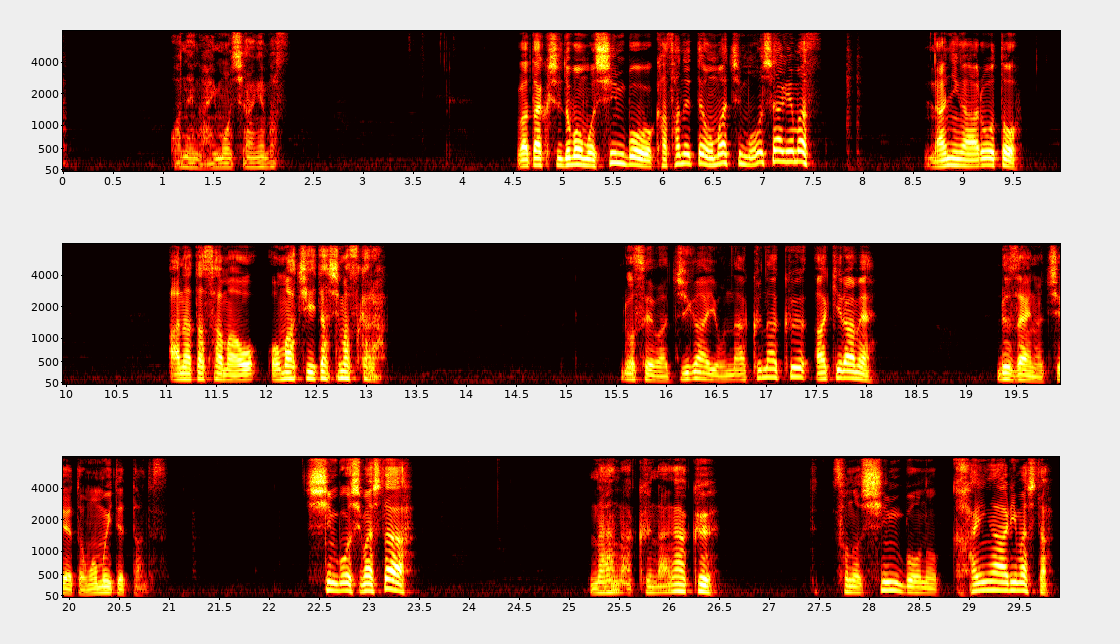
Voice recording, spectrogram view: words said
お願い申し上げます私どもも辛抱を重ねてお待ち申し上げます何があろうとあなた様をお待ちいたしますから。ロセは自害を泣く泣く諦め、ルザイの地へと赴いていったんです。辛抱しました。長く長く、その辛抱の甲斐がありました。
